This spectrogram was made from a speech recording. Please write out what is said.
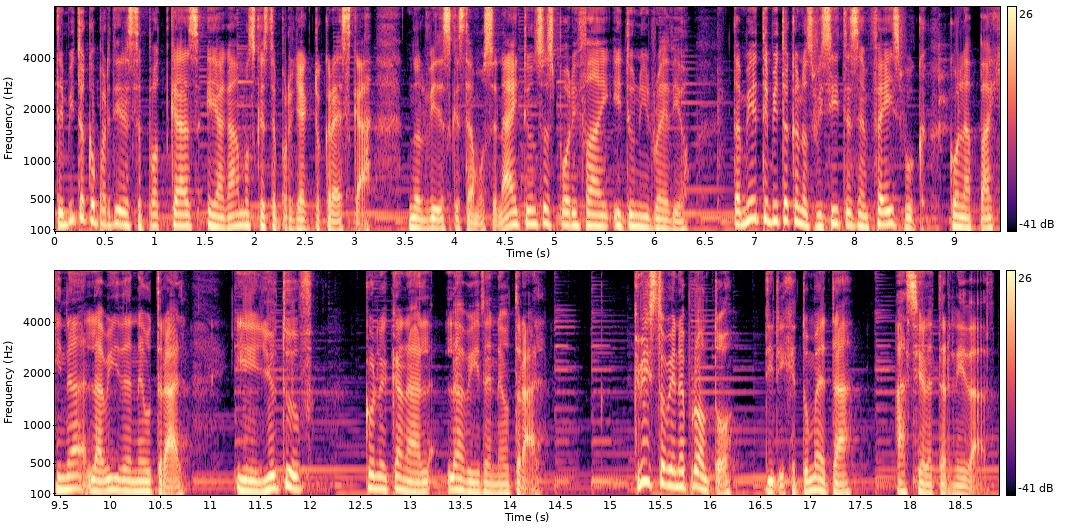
Te invito a compartir este podcast y hagamos que este proyecto crezca. No olvides que estamos en iTunes, Spotify y TuneIn Radio. También te invito a que nos visites en Facebook con la página La Vida Neutral y en YouTube con el canal La Vida Neutral. Cristo viene pronto. Dirige tu meta hacia la eternidad.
